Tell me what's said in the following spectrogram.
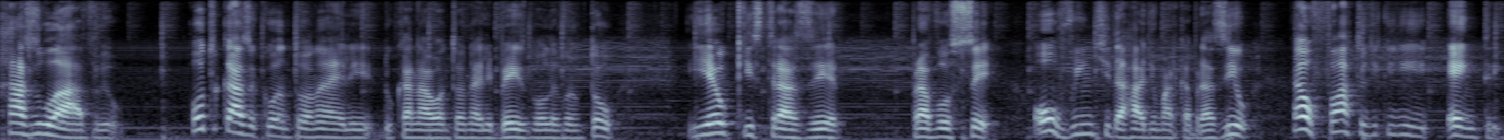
razoável. Outro caso que o Antonelli do canal Antonelli Baseball levantou e eu quis trazer para você, ouvinte da Rádio Marca Brasil, é o fato de que entre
